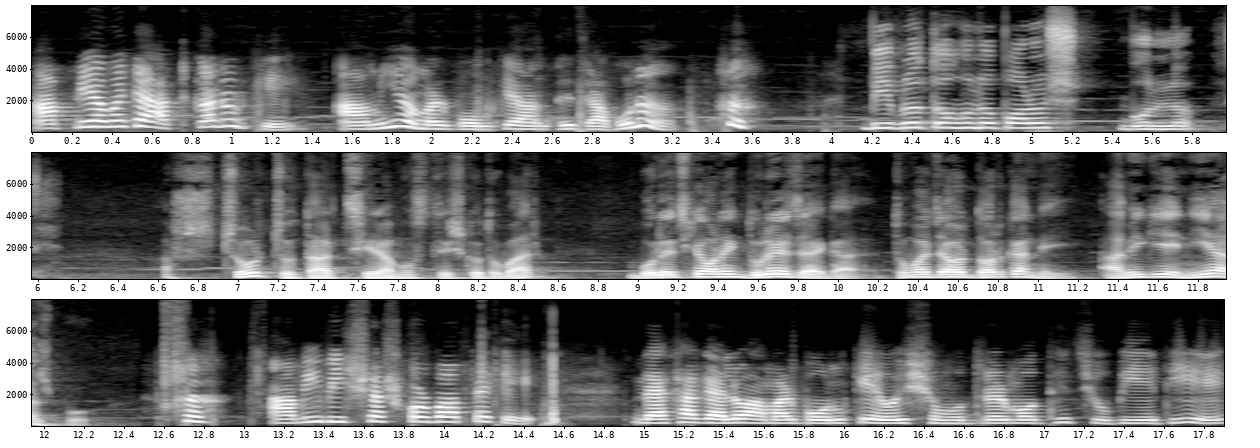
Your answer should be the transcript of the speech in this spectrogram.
আপনি আমাকে আটকানোর কে? আমি আমার বোনকে আনতে যাব না? হাহ, বিব্রত হলো পরশ বলল আশ্চর্য তার ছেঁড়া মস্তিষ্ক তোমার। বলেছি অনেক দূরের জায়গা তোমার যাওয়ার দরকার নেই। আমি গিয়ে নিয়ে আসব। হাহ, আমি বিশ্বাস করব আপনাকে। দেখা গেল আমার বোনকে ওই সমুদ্রের মধ্যে চুবিয়ে দিয়ে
